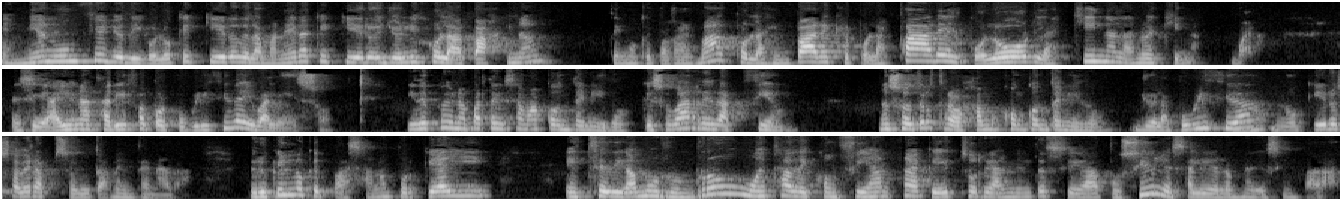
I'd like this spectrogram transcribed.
es mi anuncio, yo digo lo que quiero, de la manera que quiero, yo elijo la página, tengo que pagar más por las impares que por las pares, el color, la esquina, la no esquina. Bueno, es decir, hay una tarifa por publicidad y vale eso. Y después hay una parte que se llama contenido, que eso va a redacción. Nosotros trabajamos con contenido. Yo la publicidad no quiero saber absolutamente nada. Pero ¿qué es lo que pasa? No? ¿Por qué hay este, digamos, run run o esta desconfianza que esto realmente sea posible salir de los medios sin pagar.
